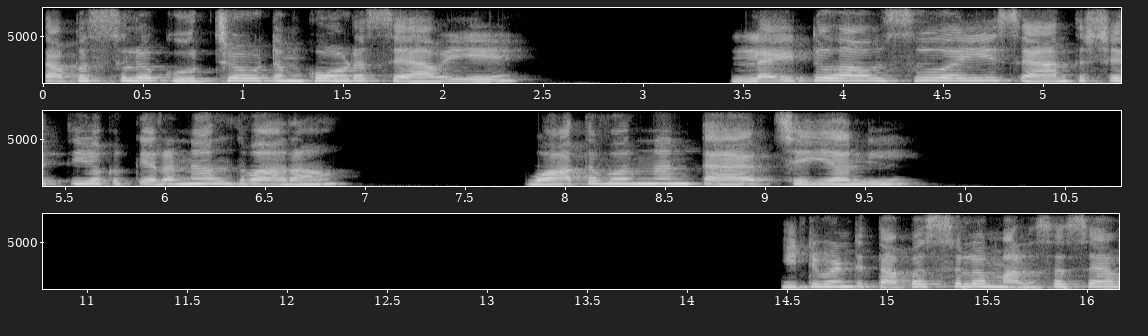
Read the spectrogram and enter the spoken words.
తపస్సులో కూర్చోవటం కూడా సేవయే. లైట్ హౌస్ అయి శాంతశక్తి యొక్క కిరణాల ద్వారా వాతావరణాన్ని తయారు చేయాలి. ఇటువంటి తపస్సులో మనస సేవ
